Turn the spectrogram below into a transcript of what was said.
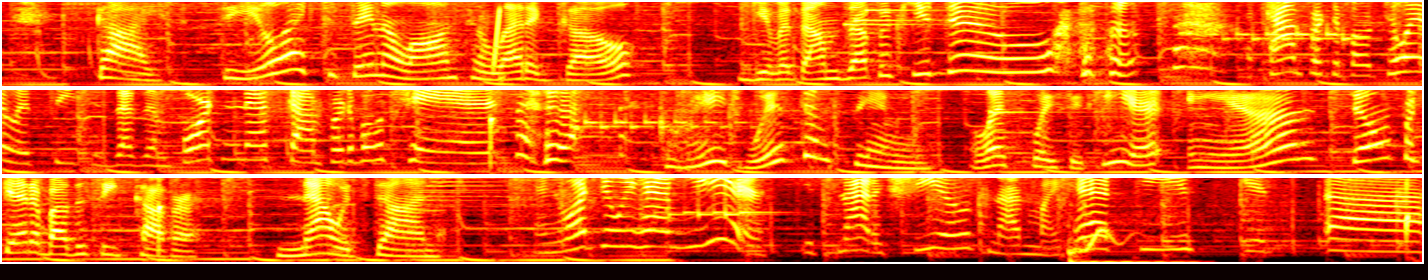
Guys, do you like to sing along to Let It Go? Give a thumbs up if you do! a comfortable toilet seat is as important as comfortable chairs. Great wisdom, Sammy. Let's place it here and don't forget about the seat cover. Now it's done. And what do we have here? It's not a shield, not my headpiece. It's, uh...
